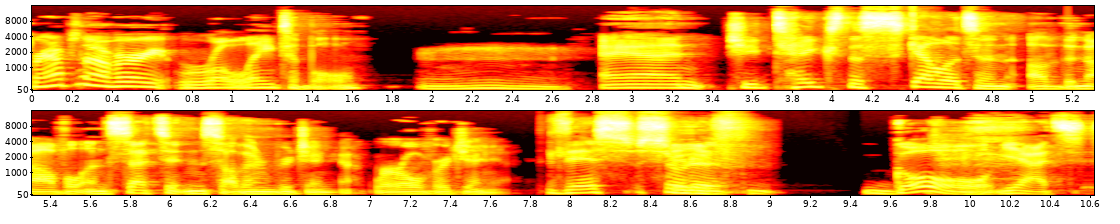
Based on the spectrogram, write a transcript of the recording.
perhaps not very relatable. Mm. And she takes the skeleton of the novel and sets it in Southern Virginia, rural Virginia. This sort of goal, yeah, it's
